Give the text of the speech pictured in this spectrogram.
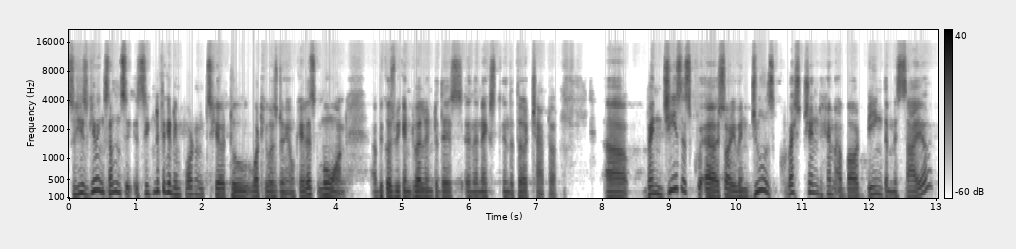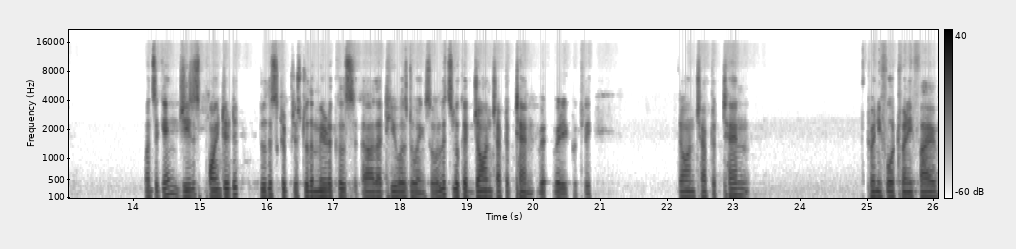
So he's giving some significant importance here to what he was doing. Okay, let's move on uh, because we can dwell into this in the next, in the third chapter. Uh, when Jesus, uh, sorry, when Jews questioned him about being the Messiah, once again, Jesus pointed it to the scriptures, to the miracles uh, that he was doing. So let's look at John chapter 10 very quickly. John chapter 10, 24, 25,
